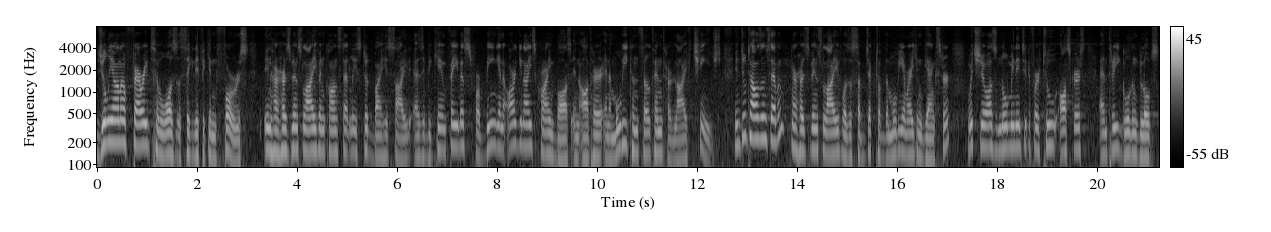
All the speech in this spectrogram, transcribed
Julianna Farrait was a significant force in her husband's life and constantly stood by his side as he became famous for being an organized crime boss and author and a movie consultant her life changed. In 2007, her husband's life was a subject of the movie American Gangster, which was nominated for two Oscars and three Golden Globes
